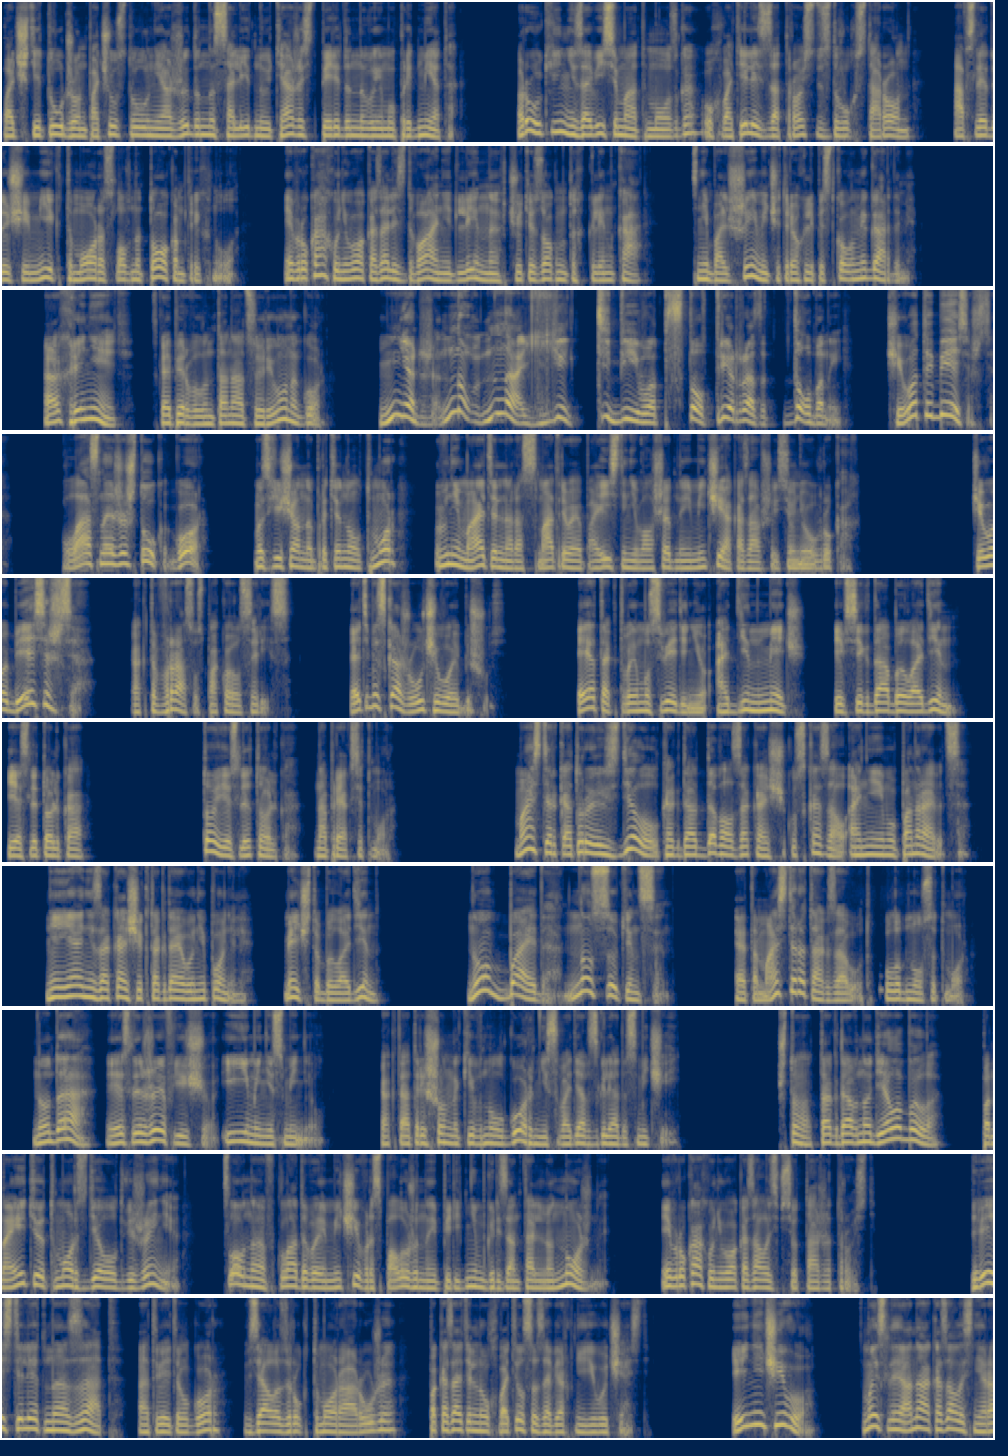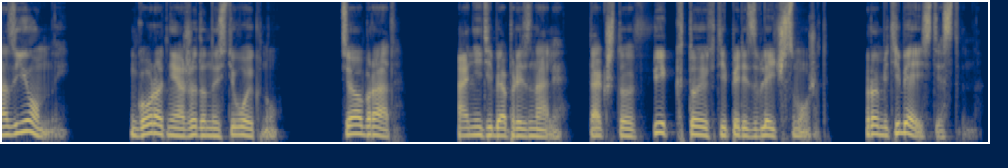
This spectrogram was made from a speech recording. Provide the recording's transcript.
Почти тут же он почувствовал неожиданно солидную тяжесть переданного ему предмета. Руки, независимо от мозга, ухватились за трость с двух сторон, а в следующий миг Тмора словно током тряхнуло и в руках у него оказались два недлинных, чуть изогнутых клинка с небольшими четырехлепестковыми гардами. «Охренеть!» — скопировал интонацию Риона Гор. «Нет же, ну, на, я тебе его об стол три раза, долбаный!» «Чего ты бесишься? Классная же штука, Гор!» Восхищенно протянул Тмор, внимательно рассматривая поистине волшебные мечи, оказавшиеся у него в руках. «Чего бесишься?» — как-то в раз успокоился Рис. Я тебе скажу, чего я бешусь. Это, к твоему сведению, один меч, и всегда был один, если только... То если только, напрягся Тмор. Мастер, который их сделал, когда отдавал заказчику, сказал, они ему понравятся. Ни я, ни заказчик тогда его не поняли. Меч-то был один. Ну, Байда, ну, сукин сын. Это мастера так зовут? Улыбнулся Тмор. Ну да, если жив еще, и имя не сменил. Как-то отрешенно кивнул Гор, не сводя взгляда с мечей. Что, так давно дело было? По наитию Тмор сделал движение, словно вкладывая мечи в расположенные перед ним горизонтально ножны, и в руках у него оказалась все та же трость. «Двести лет назад», — ответил Гор, взял из рук Тмора оружие, показательно ухватился за верхнюю его часть. «И ничего. В смысле, она оказалась неразъемной». Гор от неожиданности ойкнул. «Все, брат, они тебя признали, так что фиг кто их теперь извлечь сможет. Кроме тебя, естественно».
